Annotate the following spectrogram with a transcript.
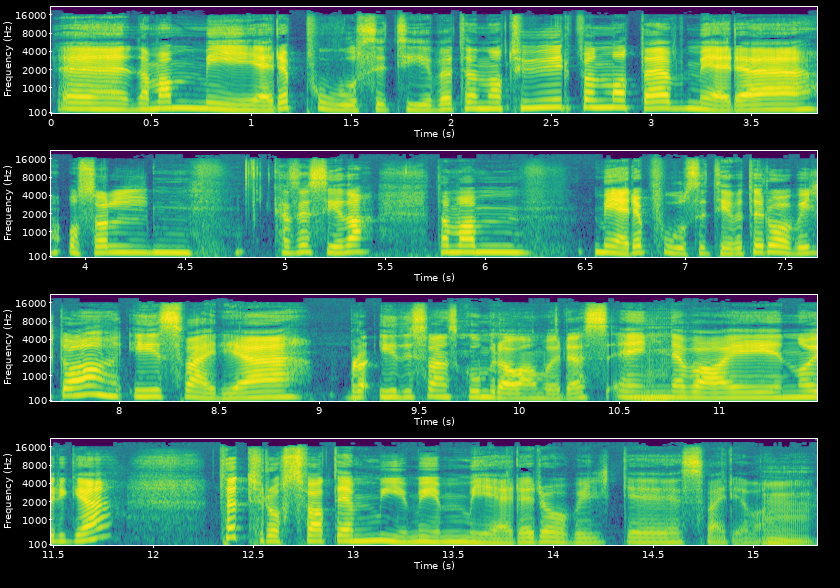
de var mer positive til natur, på en måte. Mer også Hva skal jeg si, da? De var mer positive til rovvilt òg, i Sverige, i de svenske områdene våre, enn det var i Norge. Til tross for at det er mye mye mer rovvilt i Sverige. da. Mm.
